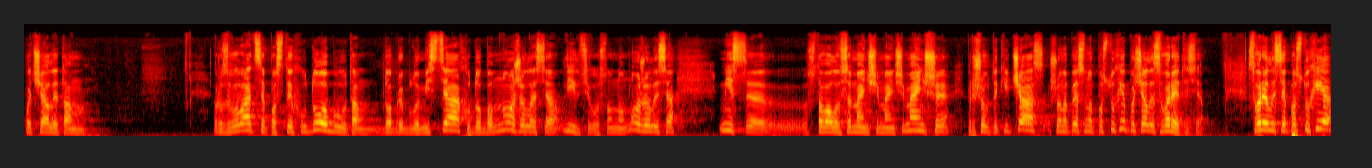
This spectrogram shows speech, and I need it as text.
почали там розвиватися, пасти худобу, там добре було місця, худоба множилася, вівці в основному множилися. Місце ставало все менше, менше, менше. Прийшов такий час, що написано, пастухи почали сваритися. Сварилися пастухи,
